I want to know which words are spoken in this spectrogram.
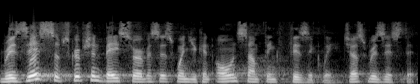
Resist subscription based services when you can own something physically. Just resist it.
